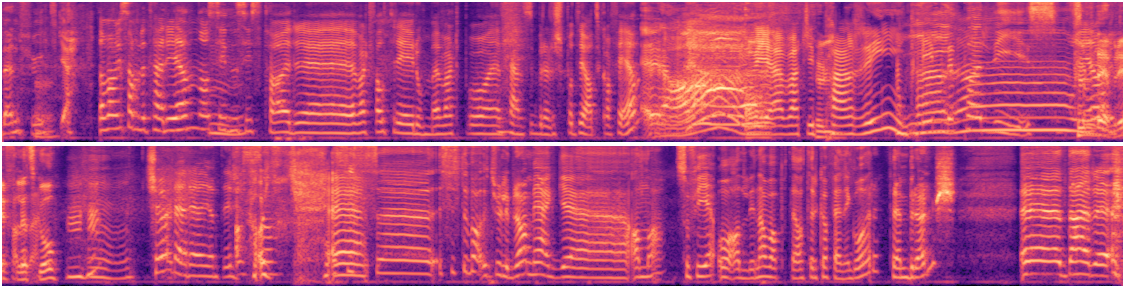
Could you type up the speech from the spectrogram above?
Den funker. Da var vi samlet her igjen, og Mm. siden sist har eh, i hvert fall tre i rommet vært på eh, fancy brunsj på Theatercaféen. Ja. Vi har vært i Full- Paris. Lille Paris. Full debrief, let's go. Kjør dere, jenter. Altså, jeg Eh, syns, uh, syns det var utrolig bra. Meg, Anna, Sofie og Adelina var på Theatercaféen i går for en brunsj. Eh, der eh,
